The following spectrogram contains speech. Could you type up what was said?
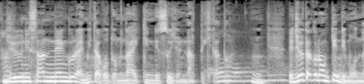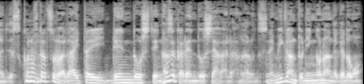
はい、12、3年ぐらい見たことのない金利水準になってきたと。うん、で住宅ローン金利も同じです。この2つは大体連動して、なぜか連動して上がる上がるんですね。みかんとりんごなんだけども、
